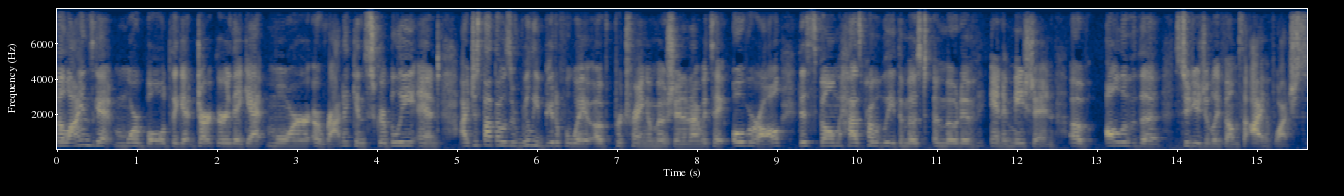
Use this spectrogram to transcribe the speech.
the lines get more bold, they get darker, they get more erratic and scribbly, and I just thought that was a really beautiful way of portraying emotion. And I would say overall, this film has probably the most emotive animation of all of the Studio Ghibli films that I have watched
